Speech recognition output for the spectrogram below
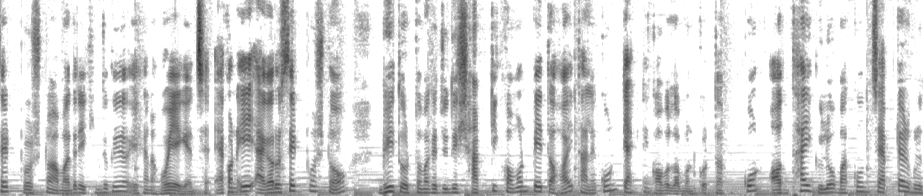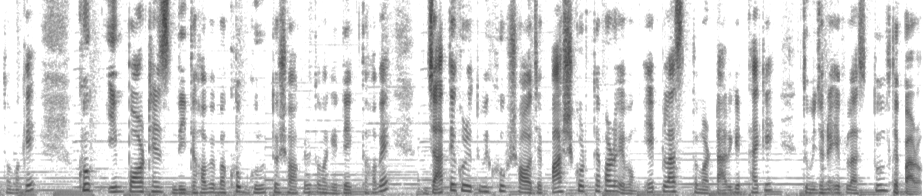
সেট প্রশ্ন আমাদের কিন্তু এখানে হয়ে গেছে। এখন এই এগারো সেট প্রশ্ন ভিতর তোমাকে যদি ষাটটি কমন পেতে হয়, তাহলে কোন টেকনিক অবলম্বন করতে হবে? কোন অধ্যায়গুলো বা কোন চ্যাপ্টারগুলো তোমাকে খুব ইম্পর্টেন্স দিতে হবে বা খুব গুরুত্ব সহকারে তোমাকে দেখতে হবে, যাতে করে তুমি খুব সহজে পাস করতে পারো এবং এ প্লাস তোমার টার্গেট থাকে, তুমি যেন এ প্লাস তুলতে পারো।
